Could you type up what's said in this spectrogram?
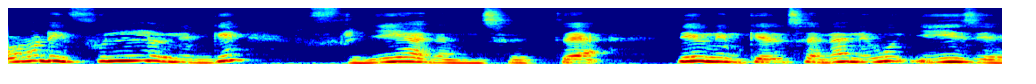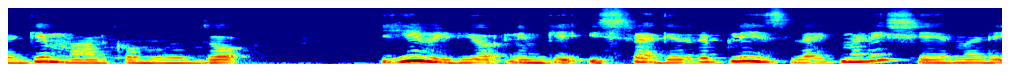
ಬಾಡಿ ಫುಲ್ಲು ನಿಮಗೆ ಫ್ರೀಯಾಗಿ ಅನಿಸುತ್ತೆ. ನೀವು ನಿಮ್ಮ ಕೆಲಸನ ನೀವು ಈಸಿಯಾಗಿ ಮಾಡ್ಕೊಬೋದು. ಈ ವಿಡಿಯೋ ನಿಮಗೆ ಇಷ್ಟ ಆಗಿದ್ರೆ ಪ್ಲೀಸ್ ಲೈಕ್ ಮಾಡಿ ಶೇರ್ ಮಾಡಿ.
